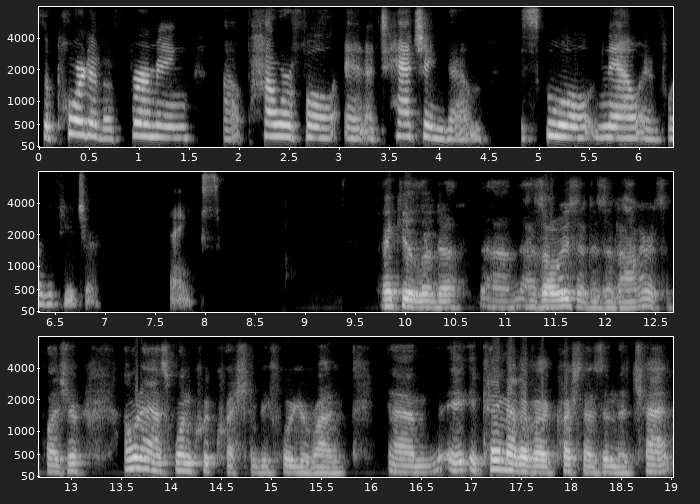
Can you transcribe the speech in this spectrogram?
supportive, affirming, uh, powerful, and attaching them to school now and for the future. Thanks. Thank you, Linda. Um, As always, it is an honor. It's a pleasure. I want to ask one quick question before you run. Um, It it came out of a question that was in the chat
